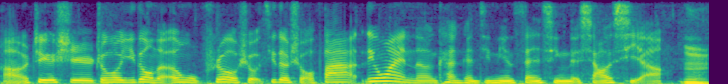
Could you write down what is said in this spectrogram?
啊，这个是中国移动的 N 五 Pro 手机的首发。另外呢，看看今天三星的消息啊。嗯，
